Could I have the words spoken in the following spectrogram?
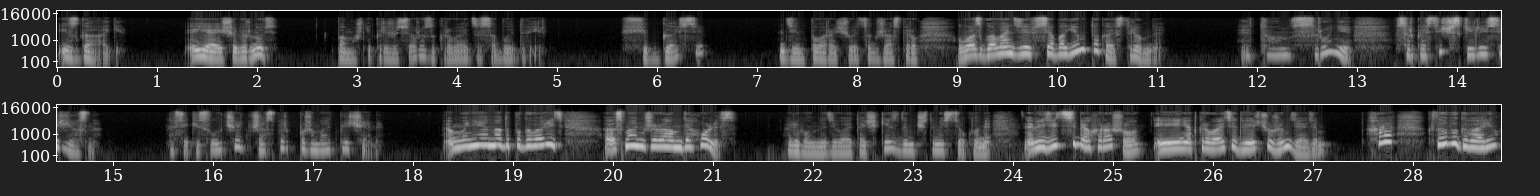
из Гааги. «Я еще вернусь». Помощник режиссера закрывает за собой дверь. «Фига себе!» Дин поворачивается к Джасперу. «У вас в Голландии вся богема такая стрёмная?» Это он с Рони саркастически или серьезно? На всякий случай Джаспер пожимает плечами. «Мне надо поговорить с менеджером Де Холлис. Ливон надевает очки с дымчатыми стеклами. «Ведите себя хорошо и не открывайте дверь чужим дядям». «Ха, кто бы говорил?»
